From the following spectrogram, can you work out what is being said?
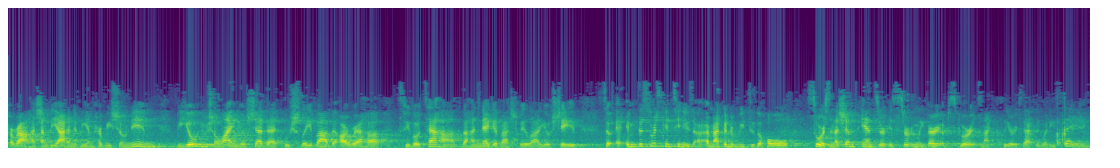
kara Hashem biyah harishonim yoshevet tzvivoteha v'hanegev v'ashvela yoshev. So the source continues. I'm not going to read through the whole source, and Hashem's answer is certainly very obscure. It's not clear exactly what he's saying.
